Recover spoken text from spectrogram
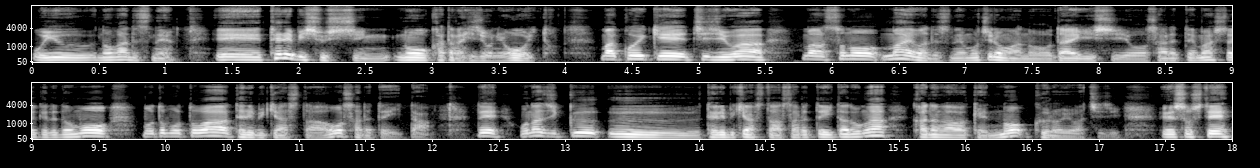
というのがですね、えー、テレビ出身の方が非常に多いと、まあ、小池知事は、まあ、その前はですねもちろんあの代議士をされてましたけれどももともとはテレビキャスターをされていた。で同じくテレビキャスターされていたのが神奈川県の黒岩知事、えー、そして、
